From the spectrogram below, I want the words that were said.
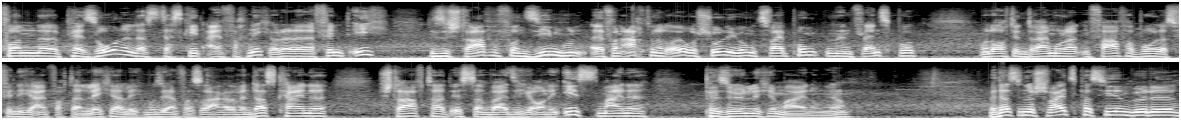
von äh, Personen, das, das geht einfach nicht. Oder da finde ich diese Strafe von, 700, äh, von 800 Euro, Entschuldigung, zwei Punkten in Flensburg und auch den drei Monaten Fahrverbot, das finde ich einfach dann lächerlich, muss ich einfach sagen. Also wenn das keine Straftat ist, dann weiß ich auch nicht. Ist meine persönliche Meinung. Ja. Wenn das in der Schweiz passieren würde,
